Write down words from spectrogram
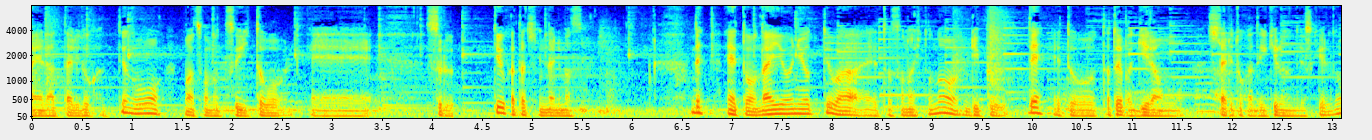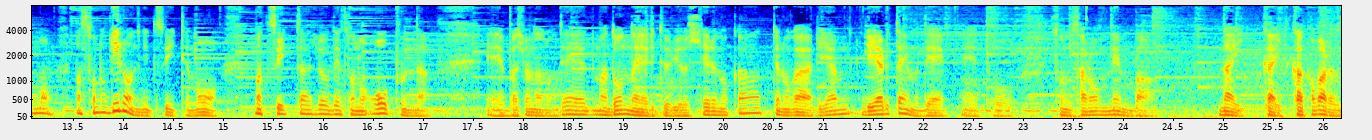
えだったりとかっていうのを、まあ、そのツイートを、えー、するっていう形になります。で、えーと、内容によっては、えーと、その人のリプで、えーと、例えば議論をしたりとかできるんですけれども、まあ、その議論についても、まあ、ツイッター上でそのオープンな、えー、場所なので、まあ、どんなやり取りをしているのかっていうのがリアリアルタイムで、えー、とそのサロンメンバー内外関わらず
